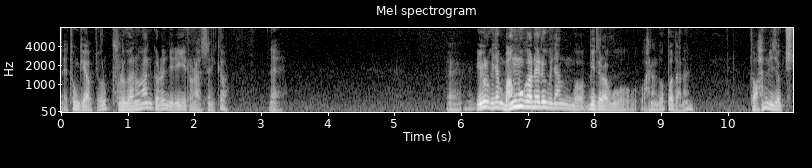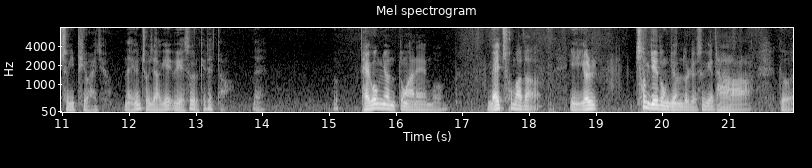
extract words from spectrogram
네, 통계학적으로 불가능한 그런 일이 일어났으니까 네. 네. 이걸 그냥 막무가내로 그냥 뭐 믿으라고 하는 것보다는 더 합리적 추측이 필요하죠. 네, 이건 조작에 의해서 그렇게 됐다. 네. 100억 년 동안에 뭐 매 초마다 이 열 천개 동전을 돌려서 그게 다그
